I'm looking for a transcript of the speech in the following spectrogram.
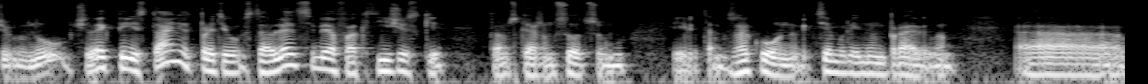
ну, человек перестанет противопоставлять себя фактически, там, скажем, социуму или там, закону, тем или иным правилам. Э,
